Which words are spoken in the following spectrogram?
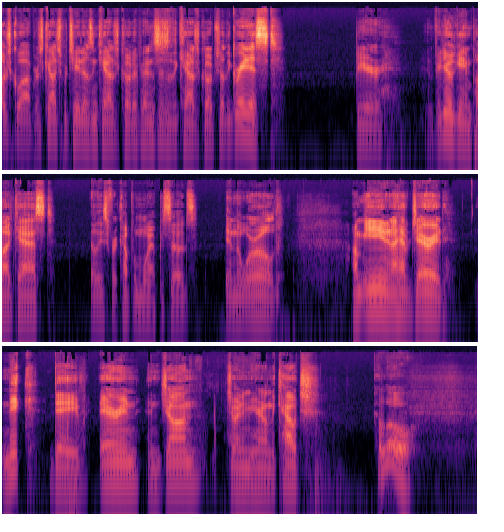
Couch Co-opers, Couch Potatoes, and Couch Codependents. This is the Couch Co-op Show, the greatest beer and video game podcast, at least for a couple more episodes, in the world. I'm Ian, and I have Jared, Nick, Dave, Aaron, and John joining me here on the couch. Hello.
